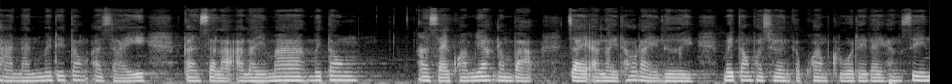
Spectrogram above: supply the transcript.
ทานนั้นไม่ได้ต้องอาศัยการสละอะไรมาก ไม่ต้องอาศัยความยากลำบากใจอะไรเท่าไหร่เลย ไม่ต้องเผชิญกับความกลัวใด ๆ ทั้งสิ้น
